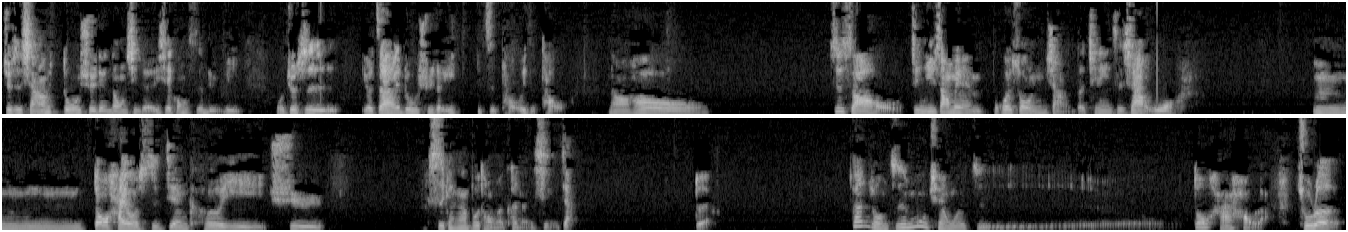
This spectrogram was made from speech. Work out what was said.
就是想要多学点东西的一些公司履历，我就是有在陆续的一一直投，一直投，然后。至少经济上面不会受影响的前提之下，我嗯都还有时间可以去试看看不同的可能性，这样对。但总之目前为止都还好啦，除了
